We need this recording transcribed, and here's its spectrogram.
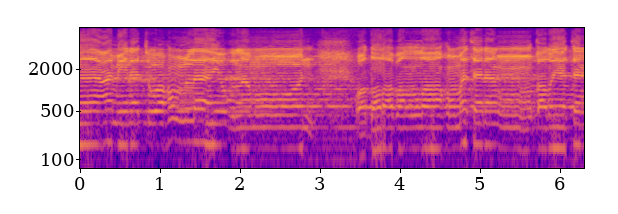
ما عملت وهم لا يظلمون. وضرب الله مثلا قرية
